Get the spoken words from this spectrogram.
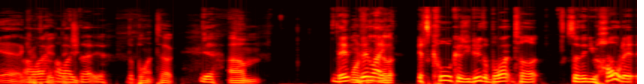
yeah, I, like, good- I like that. Yeah, the blunt tuck. yeah. Um, Then then like another- it's cool because you do the blunt tuck, so then you hold it,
